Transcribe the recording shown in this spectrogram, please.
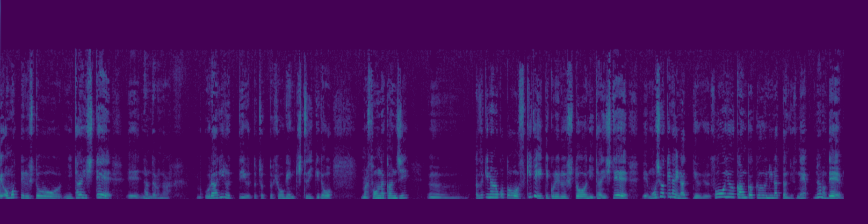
って思ってる人に対して、えー、なんだろうな、裏切るっていうとちょっと表現きついけど、まあそんな感じ。うん。あずきなのことを好きでいてくれる人に対して、え申し訳ないなっていう、そういう感覚になったんですね。なので、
